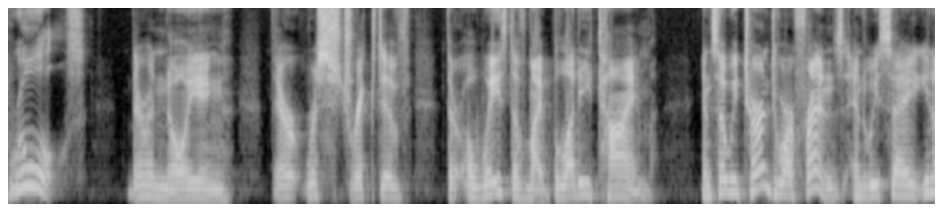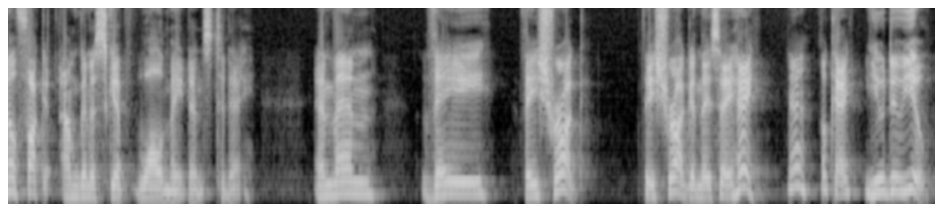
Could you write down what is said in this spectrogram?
rules? They're annoying, they're restrictive, they're a waste of my bloody time. And so we turn to our friends and we say, you know, fuck it, I'm going to skip wall maintenance today. And then they they shrug. They shrug and they say, "Hey, yeah, okay, you do you,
